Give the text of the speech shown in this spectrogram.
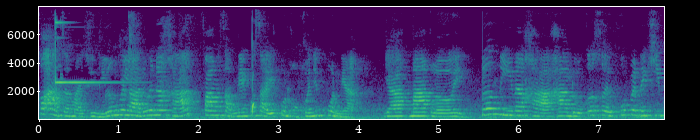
ก็อาจจะหมายถึงเรื่องเวลาด้วยนะคะฟังสำเนียงภาษาญี่ปุ่นของคนญี่ปุ่นเนี่ยยากมากเลย เรื่องนี้นะคะฮารุก็เคยพูดไปในคลิป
